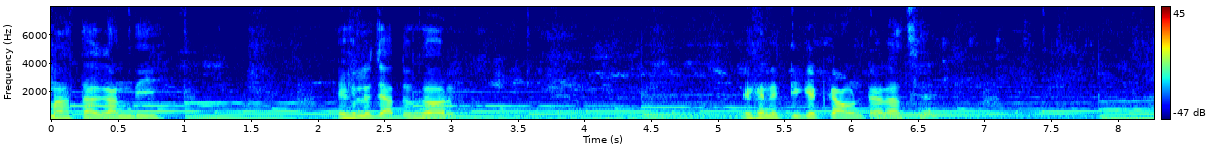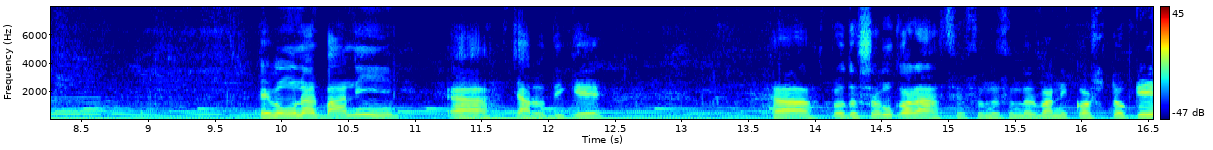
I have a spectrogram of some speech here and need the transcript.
মহাত্মা গান্ধী। এ হলো জাদুঘর। এখানে টিকিট কাউন্টার আছে। এবং ওনার বাণী চারদিকে প্রদর্শন করা আছে। সুন্দর সুন্দর বাণী। কষ্টকে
